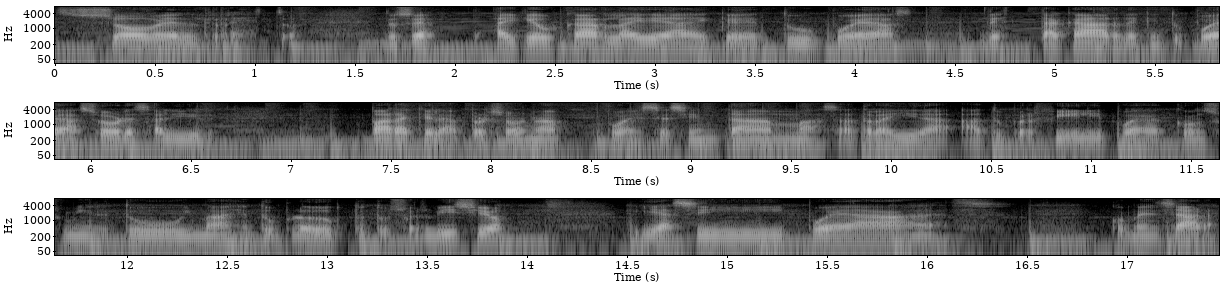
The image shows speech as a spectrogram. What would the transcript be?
sobre el resto. Entonces hay que buscar la idea de que tú puedas destacar, de que tú puedas sobresalir para que la persona pues se sienta más atraída a tu perfil y pueda consumir tu imagen, tu producto, tu servicio y así puedas comenzar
